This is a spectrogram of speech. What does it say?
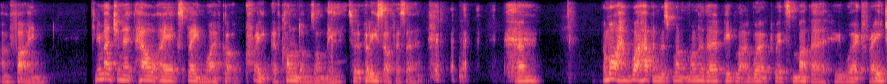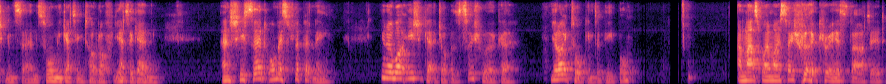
I'm fine. Can you imagine it, how I explain why I've got a crate of condoms on me to a police officer? Um, and what what happened was one one of the people that I worked with's mother, who worked for Age Concern, saw me getting told off yet again, and she said almost flippantly, "You know what? You should get a job as a social worker. You like talking to people." And that's where my social work career started.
